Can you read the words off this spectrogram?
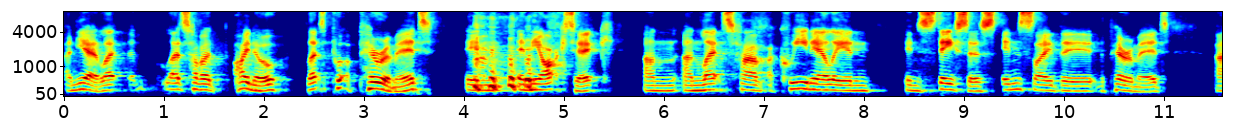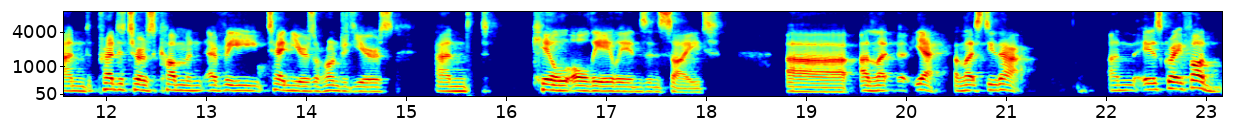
and yeah, let let's have a. I know. Let's put a pyramid in in the Arctic, and and let's have a queen alien in stasis inside the the pyramid, and predators come in every ten years or hundred years and kill all the aliens inside. Uh, and let yeah, and let's do that. And it's great fun.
